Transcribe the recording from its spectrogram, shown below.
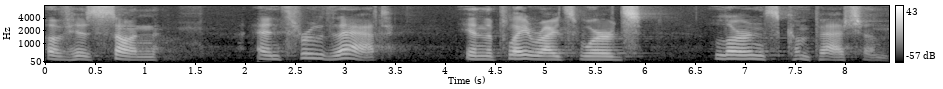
of his son, and through that, in the playwright's words, learns compassion.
